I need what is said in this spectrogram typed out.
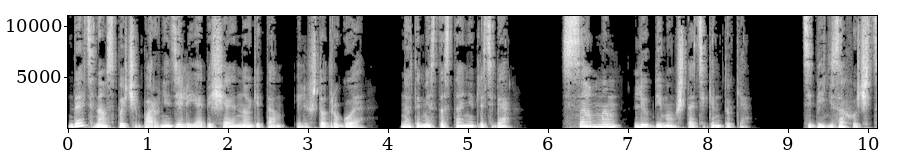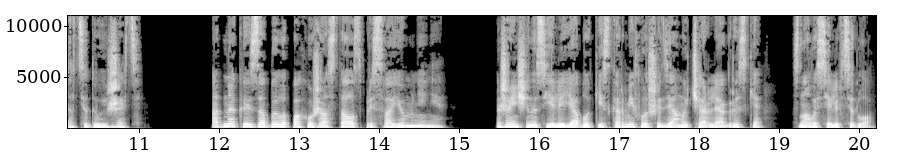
дайте нам с Пэтчем пару недель, и я обещаю ноги там или что другое, но это место станет для тебя самым любимым в штате Кентукки тебе не захочется отсюда уезжать. Однако Изабелла, похоже, осталась при своем мнении. Женщины съели яблоки и, скормив лошадям и Чарли огрызки, снова сели в седло.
